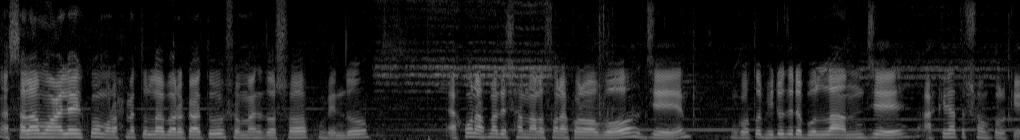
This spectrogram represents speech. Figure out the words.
আসসালামু আলাইকুম রহমতুল্লাহ বারকাতু, সম্মানিত দর্শক, বিন্দু। এখন আপনাদের সামনে আলোচনা করব যে, গত ভিডিও যেটা বললাম যে, আখিরাতের সম্পর্কে।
